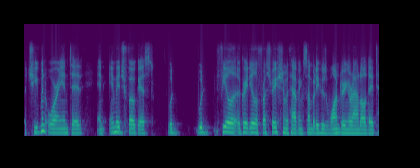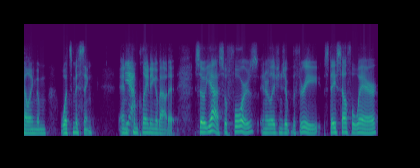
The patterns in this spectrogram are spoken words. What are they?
achievement oriented and image focused would would feel a great deal of frustration with having somebody who's wandering around all day telling them what's missing and Yeah. complaining about it so yeah so fours in relationship with the three stay self-aware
